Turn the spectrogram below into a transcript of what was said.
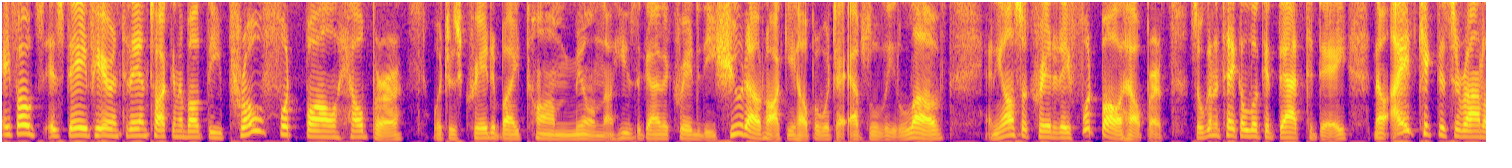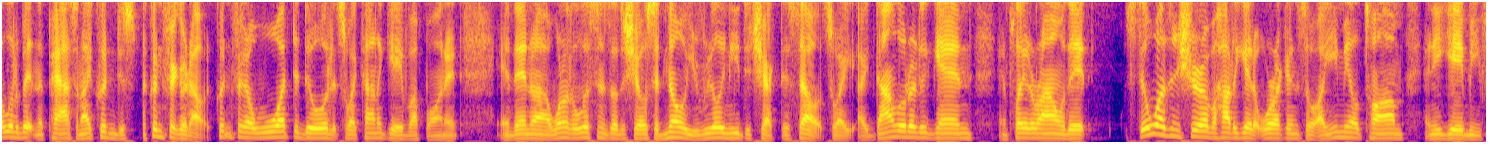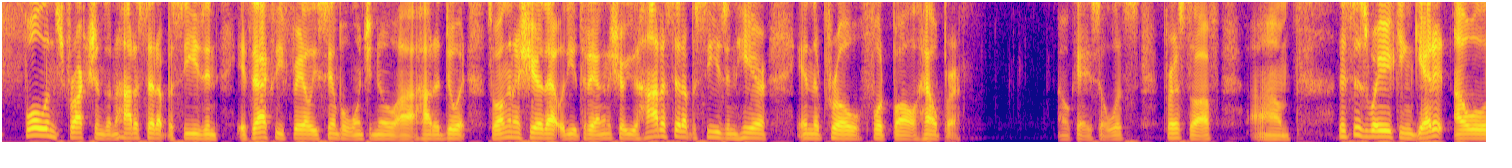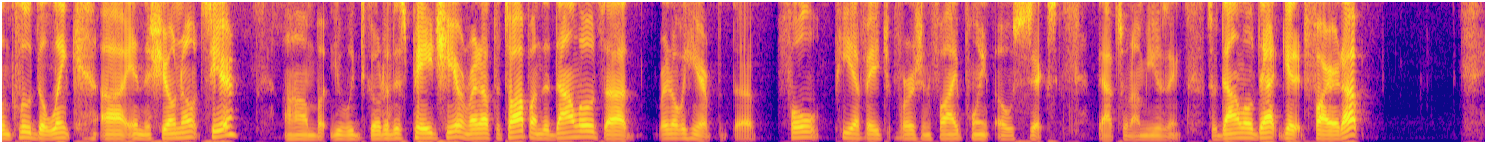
Hey folks, it's Dave here, and today I'm talking about the Pro Football Helper, which was created by Tom Milne. Now, he's the guy that created the Shootout Hockey Helper, which I absolutely love, and he also created a Football Helper. So we're going to take a look at that today. Now, I had kicked this around a little bit in the past, and I couldn't just I couldn't figure it out. I couldn't figure out what to do with it, so I kind of gave up on it. And then uh, one of the listeners of the show said, "No, you really need to check this out." So I, I downloaded it again and played around with it Still wasn't sure about how to get it working, so I emailed Tom and he gave me full instructions on how to set up a season. It's actually fairly simple once you know uh, how to do it. So I'm going to share that with you today. I'm going to show you how to set up a season here in the Pro Football Helper. Okay, so let's first off, um, this is where you can get it. I will include the link uh, in the show notes here. Um, but you would go to this page here and right off the top on the downloads, uh, right over here, the full PFH version 5.06. That's what I'm using. So download that, get it fired up.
